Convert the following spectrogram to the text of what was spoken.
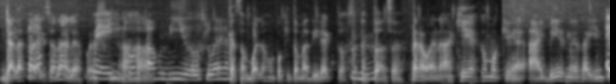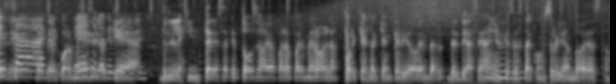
ya las Escalas tradicionales, pues. México, Ajá. Estados Unidos, lugares así. que son vuelos un poquito más directos. Ujú. Entonces, pero bueno, aquí es como que hay business, hay intereses Exacto, de por medio es que que les interesa que todo se vaya para Palmerola, porque es lo que han querido vender desde hace años que se está construyendo esto,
